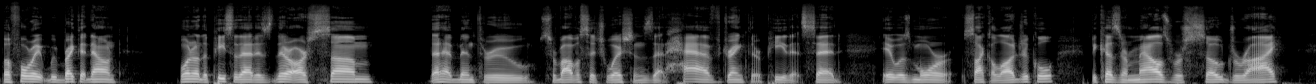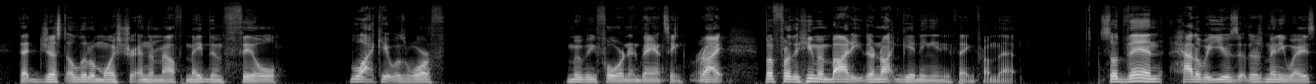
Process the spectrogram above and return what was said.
before we, we break that down, one other piece of that is there are some that have been through survival situations that have drank their pee that said it was more psychological because their mouths were so dry that just a little moisture in their mouth made them feel like it was worth moving forward and advancing, right? But for the human body, they're not getting anything from that. So then, how do we use it? There's many ways.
